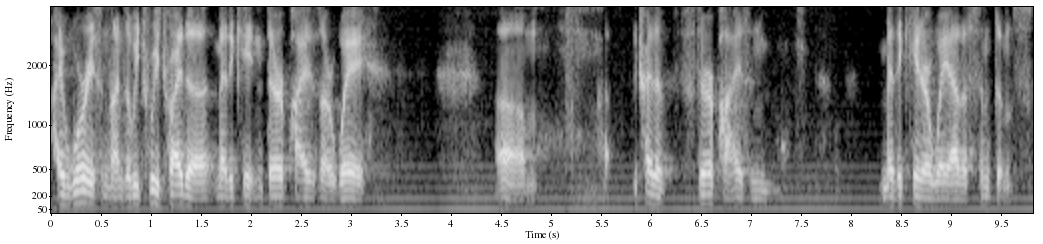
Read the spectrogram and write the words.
I worry sometimes that we, we try to medicate and therapize our way um, we try to therapize and medicate our way out of symptoms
